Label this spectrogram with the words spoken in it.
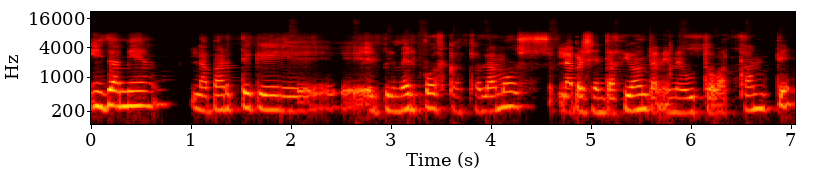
Y también la parte que el primer podcast que hablamos, la presentación también me gustó bastante.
